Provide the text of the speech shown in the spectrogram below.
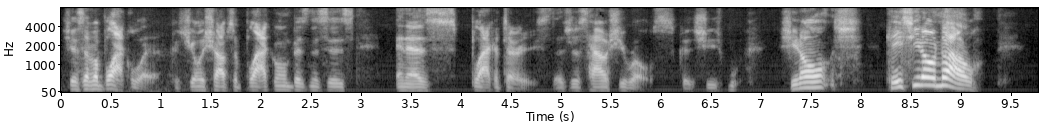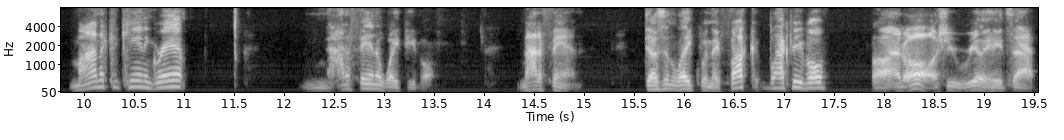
She has to have a black lawyer because she only shops at black-owned businesses and as black attorneys. That's just how she rolls. Because she's she don't. In case you don't know, Monica Cannon Grant, not a fan of white people. Not a fan doesn't like when they fuck black people uh, at all. She really hates that.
